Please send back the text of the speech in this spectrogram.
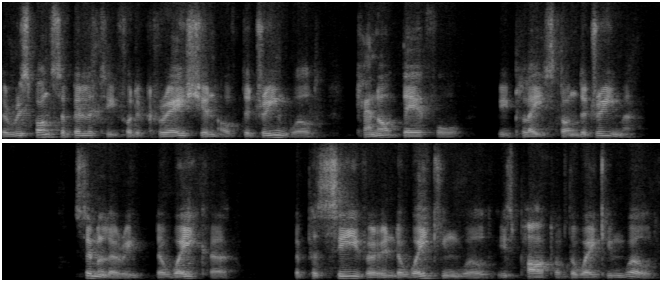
The responsibility for the creation of the dream world cannot therefore be placed on the dreamer. Similarly, the waker, the perceiver in the waking world, is part of the waking world.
